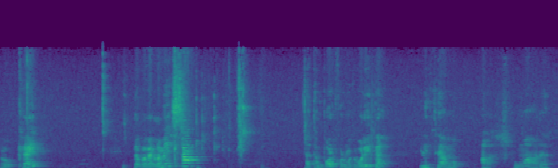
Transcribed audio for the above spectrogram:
Ok. Dopo averla messa date un po' la forma che volete. Iniziamo a sfumare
